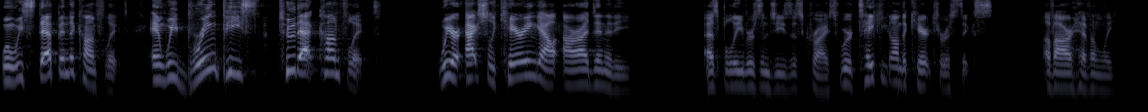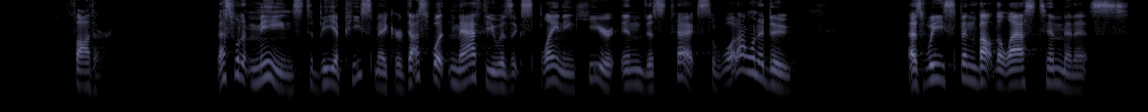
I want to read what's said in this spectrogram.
when we step into conflict and we bring peace to that conflict, we are actually carrying out our identity as believers in Jesus Christ. We're taking on the characteristics of our Heavenly Father. That's what it means to be a peacemaker. That's what Matthew is explaining here in this text. So, what I want to do as we spend about the last 10 minutes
